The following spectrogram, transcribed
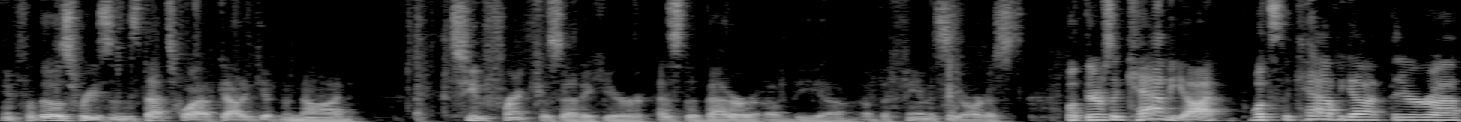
And for those reasons, that's why I've got to give the nod to Frank Frazetta here as the better of the uh, of the fantasy artists. But there's a caveat. What's the caveat there, uh,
